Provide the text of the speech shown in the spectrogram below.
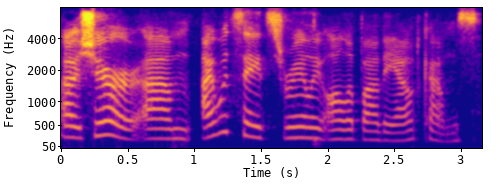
Uh, sure. Um, I would say it's really all about the outcomes.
